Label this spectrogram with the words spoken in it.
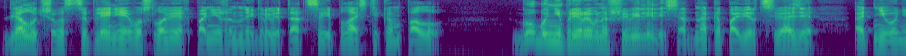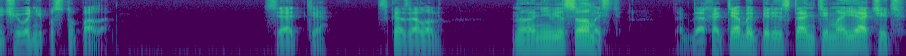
для лучшего сцепления в условиях пониженной гравитации пластиком полу. Губы непрерывно шевелились, однако по связи от него ничего не поступало. «Сядьте», — сказал он. «Но невесомость. Тогда хотя бы перестаньте маячить»,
